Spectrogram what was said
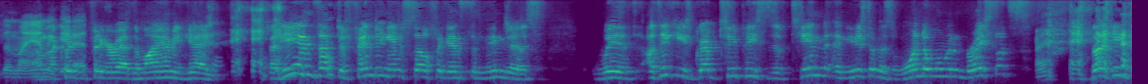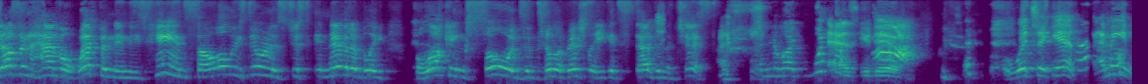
the Miami I couldn't figure out the Miami gang. But he ends up defending himself against the ninjas with I think he's grabbed two pieces of tin and used them as Wonder Woman bracelets. But he doesn't have a weapon in his hands, so all he's doing is just inevitably blocking swords until eventually he gets stabbed in the chest. And you're like, what the As you do. Which again, I mean,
